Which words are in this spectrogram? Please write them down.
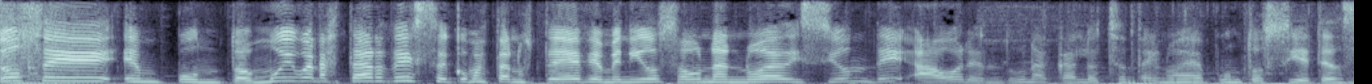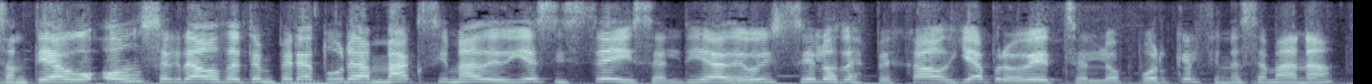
12 en punto. Muy buenas tardes. ¿Cómo están ustedes? Bienvenidos a una nueva edición de Ahora en Duna, acá el 89.7. En Santiago, 11 grados de temperatura, máxima de 16. El día de hoy, cielos despejados y aprovechenlos porque el fin de semana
